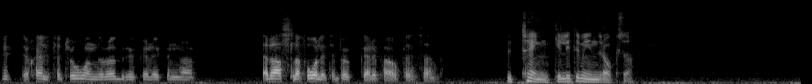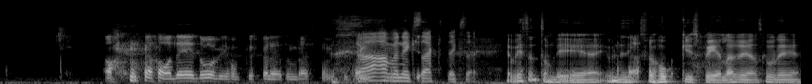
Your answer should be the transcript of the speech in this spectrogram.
lite självförtroende och då brukar det kunna rassla på lite puckar i powerplay sen. Du tänker lite mindre också. Ja, det är då vi hockeyspelare är som bäst. När vi Ja, men exakt, exakt. Jag vet inte om det är unikt för hockeyspelare. Jag tror det är,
